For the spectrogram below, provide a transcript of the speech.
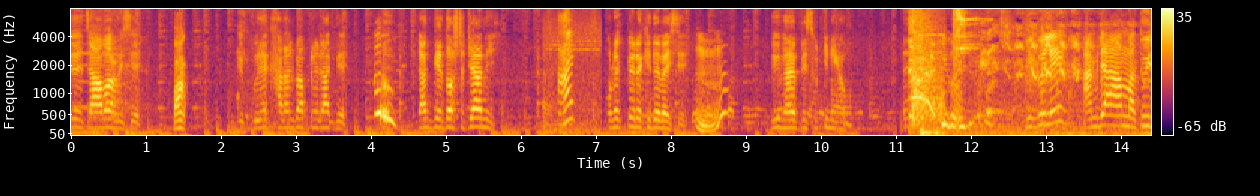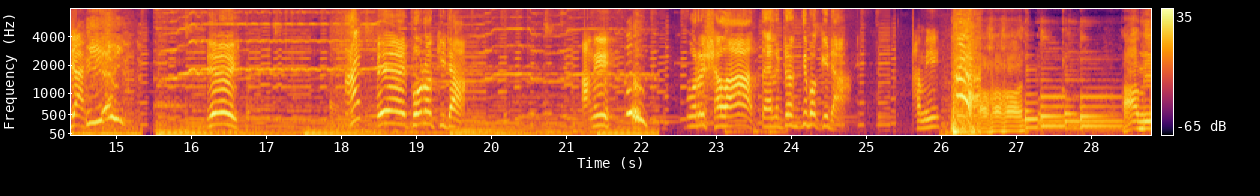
এ যা আবার হয়েছে ঘুরে বাপরে ডাক দে। ডাক দিয়ে দশটা টিয়া আনি। অনেক পেটে খিদে পাইছে। দুই ভাই বিস্কুট কিনে খাব। কি কইলি আমি আম্মা তুই এই। এই বড় কিডা। আমি ওরে শালা তাহলে ডাক দিব কিডা? আমি আমি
